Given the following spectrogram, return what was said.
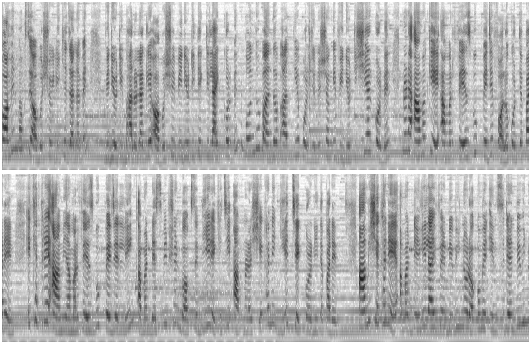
কমেন্ট বক্সে অবশ্যই লিখে জানাবেন। ভিডিওটি ভালো লাগলে অবশ্যই ভিডিওটিতে একটি লাইক করবেন। বন্ধু বান্ধব আত্মীয় পরিজনের সঙ্গে ভিডিওটি শেয়ার করবেন। আপনারা আমাকে আমার ফেসবুক পেজে ফলো করতে পারেন। এক্ষেত্রে আমি আমার ফেসবুক পেজের লিংক আমার ডেসক্রিপশন বক্সে দিয়ে রেখেছি, আপনারা সেখানে গিয়ে চেক করে নিতে পারেন। আমি সেখানে আমার ডেইলি লাইফের বিভিন্ন রকমের ইনসিডেন্ট বিভিন্ন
